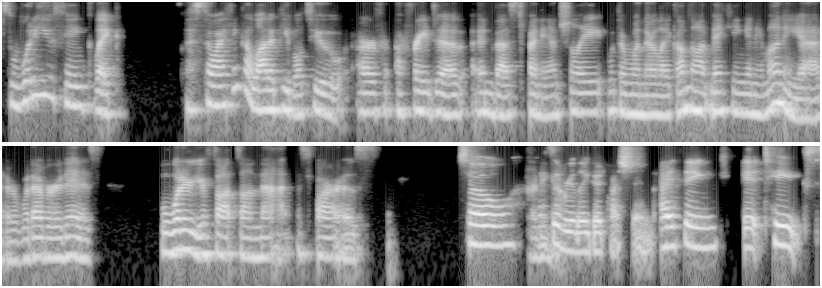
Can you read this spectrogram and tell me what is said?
So, what do you think? Like, so I think a lot of people too are afraid to invest financially with them when they're like, I'm not making any money yet, or whatever it is. Well, what are your thoughts on that as far as so that's a really good question. I think it takes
